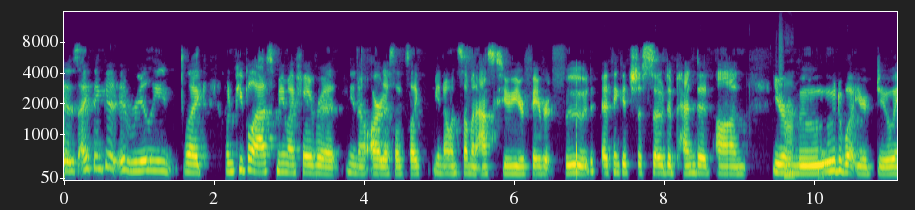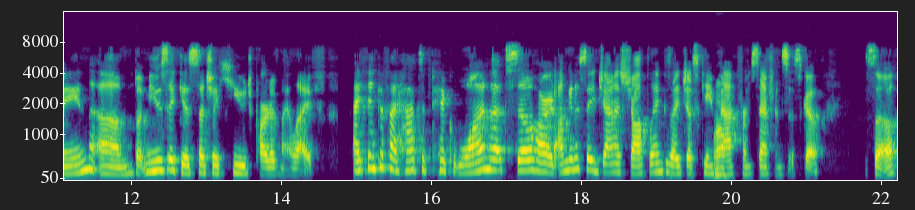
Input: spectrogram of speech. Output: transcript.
is. I think it, it really like when people ask me my favorite, you know, artist, it's like, you know, when someone asks you your favorite food, I think it's just so dependent on your Sure. mood, what you're doing. Um, but music is such a huge part of my life. I think if I had to pick one, that's so hard. I'm going to say Janis Joplin because I just came Wow. back from San Francisco. So,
